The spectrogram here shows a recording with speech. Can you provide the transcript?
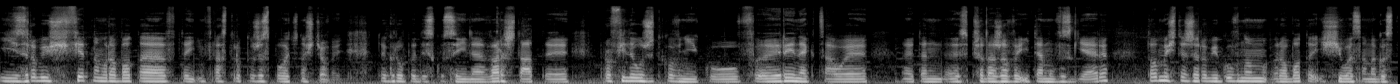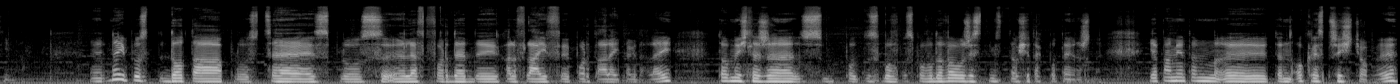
i zrobił świetną robotę w tej infrastrukturze społecznościowej. Te grupy dyskusyjne, warsztaty, profile użytkowników, rynek cały, y, ten y, sprzedażowy itemów z gier, to myślę, że robi główną robotę i siłę samego Steama. No i plus Dota, plus CS, plus Left 4 Dead, Half-Life, portale i tak dalej. To myślę, że spo- spo- spowodowało, że Steam stał się tak potężny. Ja pamiętam y, ten okres przejściowy.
